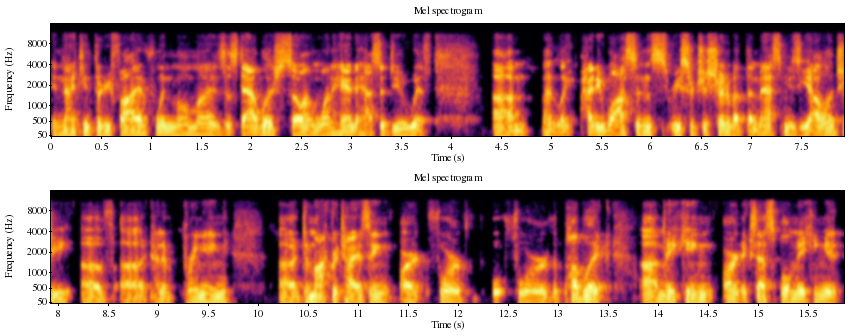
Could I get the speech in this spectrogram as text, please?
in 1935 when MoMA is established. So on one hand, it has to do with um, like Haidee Wasson's research has shown about the mass museology of uh, mm-hmm. kind of bringing, uh, democratizing art for for the public, uh, making art accessible, making it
